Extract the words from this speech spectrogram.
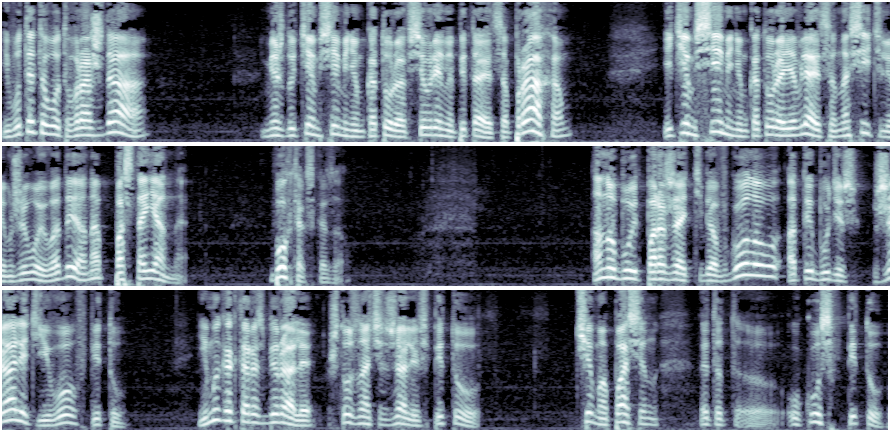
И вот эта вот вражда между тем семенем, которое все время питается прахом, и тем семенем, которое является носителем живой воды, она постоянная. Бог так сказал. Оно будет поражать тебя в голову, а ты будешь жалить его в пету. И мы как-то разбирали, что значит жали в пету, чем опасен этот э, укус в пету.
